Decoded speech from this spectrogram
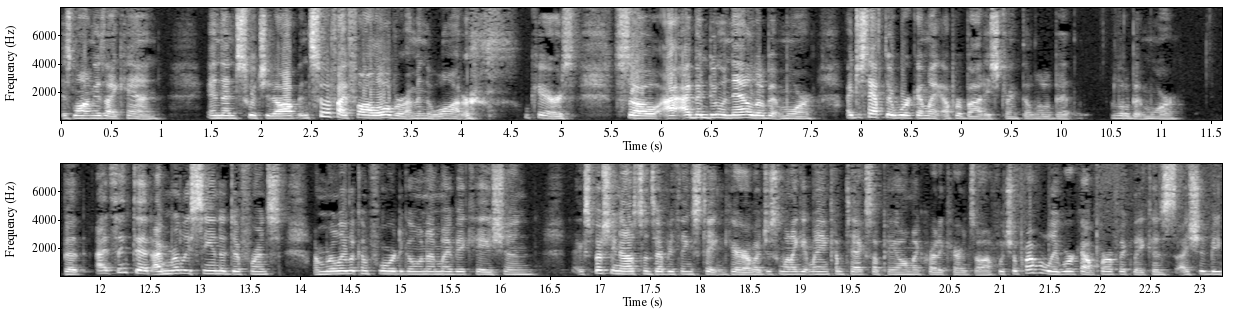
as long as I can and then switch it off. And so if I fall over, I'm in the water. Who cares? So I, I've been doing that a little bit more. I just have to work on my upper body strength a little bit, a little bit more. But I think that I'm really seeing a difference. I'm really looking forward to going on my vacation, especially now since everything's taken care of. I just, when I get my income tax, I'll pay all my credit cards off, which will probably work out perfectly because I should be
